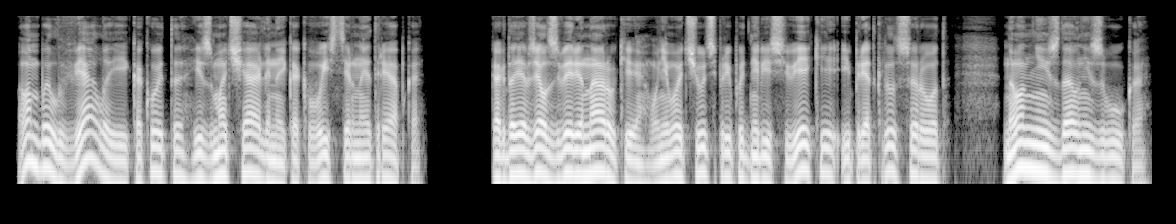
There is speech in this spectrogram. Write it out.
Он был вялый и какой-то измочаленный, как выстиранная тряпка. Когда я взял зверя на руки, у него чуть приподнялись веки и приоткрылся рот, но он не издал ни звука.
